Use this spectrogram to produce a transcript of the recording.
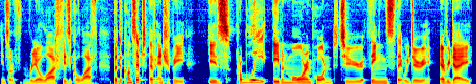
in sort of real life, physical life. But the concept of entropy is probably even more important to things that we do every day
